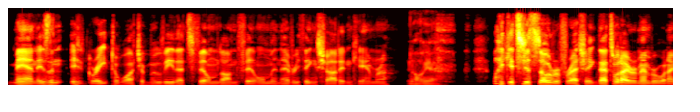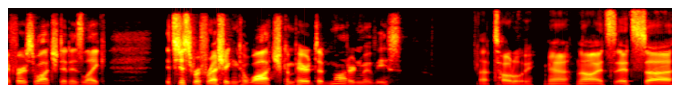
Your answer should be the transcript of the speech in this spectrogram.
man, isn't it great to watch a movie that's filmed on film and everything's shot in camera? Oh yeah. Like, it's just so refreshing. That's what I remember when I first watched it. Is like, it's just refreshing to watch compared to modern movies. Uh, totally. Yeah. No, it's it's uh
